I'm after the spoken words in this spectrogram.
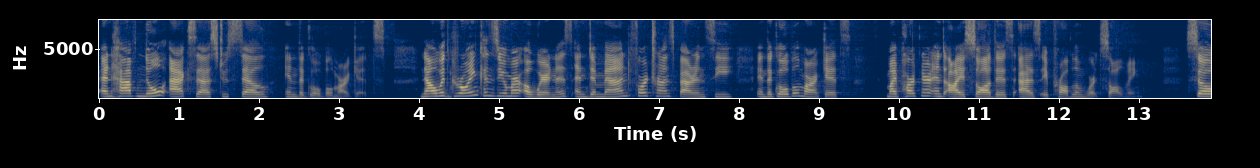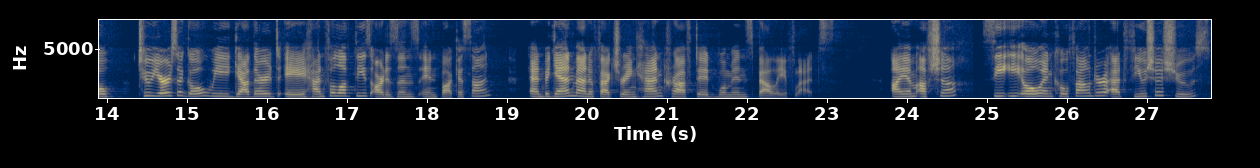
and have no access to sell in the global markets. Now, with growing consumer awareness and demand for transparency in the global markets, my partner and I saw this as a problem worth solving. So, two years ago, we gathered a handful of these artisans in Pakistan and began manufacturing handcrafted women's ballet flats. I am Afshan, CEO and co founder at Fuchsia Shoes.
